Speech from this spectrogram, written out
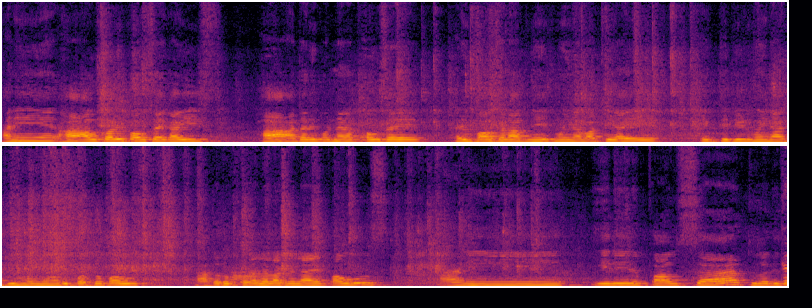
आणि हा अवकाळी पाऊस आहे काही हा आधारी पडणारा पाऊस आहे. आणि पावसाला अजून एक महिना बाकी आहे. एक ते दीड महिना जून महिन्यामध्ये पडतो पाऊस. आता तो पडायला लागलेला आहे पाऊस. आणि येरे येरे पावसा तुला तुला देतो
